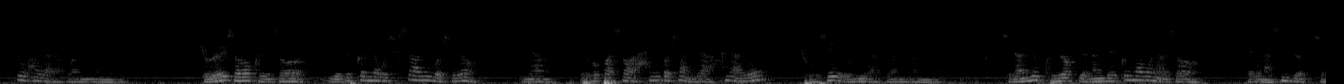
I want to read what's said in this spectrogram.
필요하다라고 하는 겁니다. 교회에서 그래서 예배 끝나고 식사하는 것이요. 그냥 배고파서 한 것이 아니라 하나의 교제의 의미라고 하는 겁니다. 지난주 구역 연합회 끝나고 나서 제가 말씀드렸죠.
